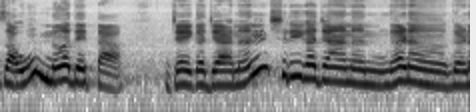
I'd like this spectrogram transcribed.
जाऊ न देता. जय गजानन श्री गजानन गण गण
